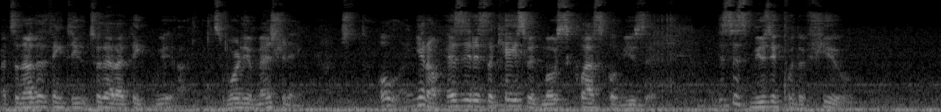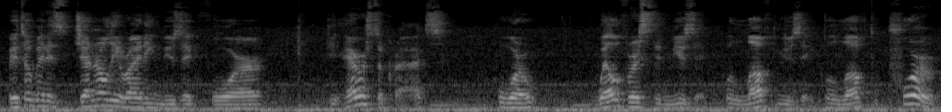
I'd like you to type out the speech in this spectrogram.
That's another thing to, to that I think we, it's worthy of mentioning. Oh, you know, as it is the case with most classical music, this is music for the few. Beethoven is generally writing music for the aristocrats who were well versed in music, who loved music, who loved to pour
